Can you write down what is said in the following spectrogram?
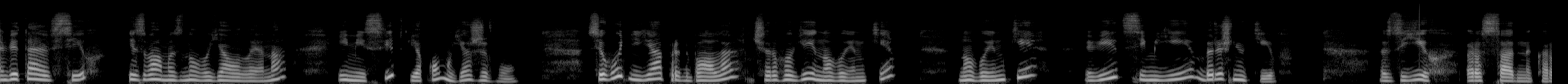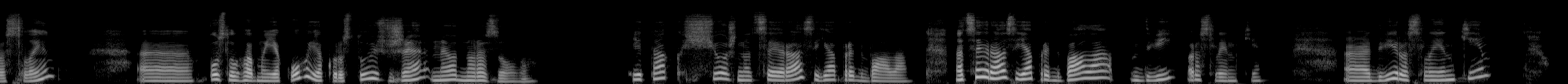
Вітаю всіх! І з вами знову я Олена і мій світ, в якому я живу. Сьогодні я придбала чергові новинки, новинки від сім'ї Бережнюків з їх розсадника рослин, е, послугами якого я користуюсь вже неодноразово. І так, що ж на цей раз я придбала? На цей раз я придбала дві рослинки. Е, Дві рослинки,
